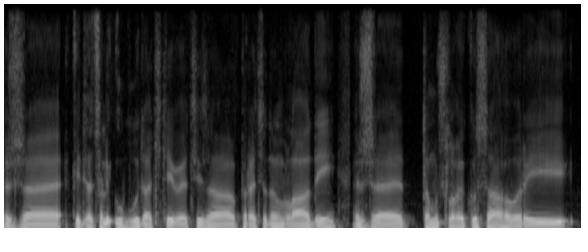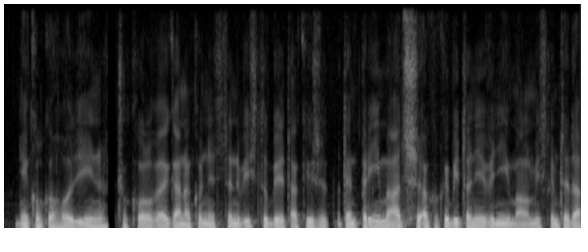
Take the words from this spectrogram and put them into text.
že keď začali ubúdať tie veci za predsedom vlády, že tomu človeku sa hovorí niekoľko hodín, čokoľvek a nakoniec ten výstup je taký, že ten príjimač ako keby to nevnímal. Myslím teda,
